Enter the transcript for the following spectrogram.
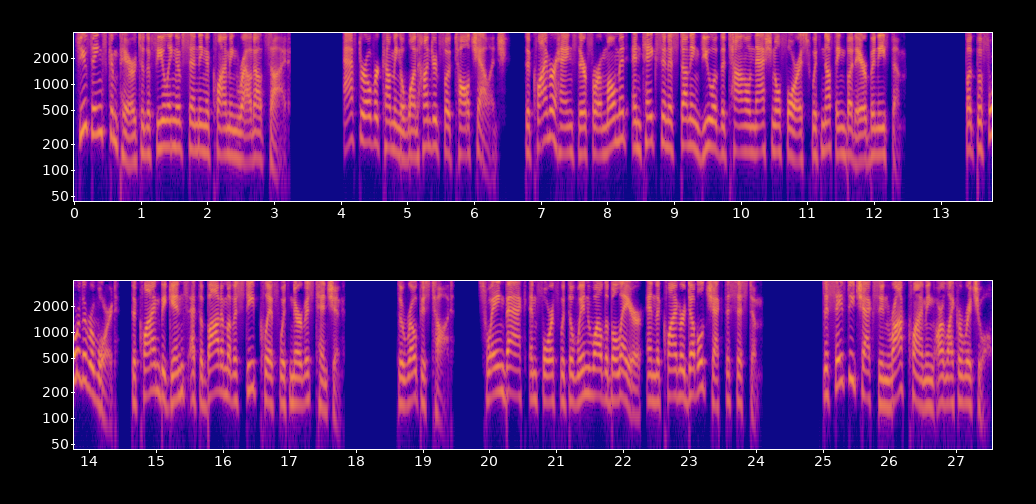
Few things compare to the feeling of sending a climbing route outside. After overcoming a 100 foot tall challenge, the climber hangs there for a moment and takes in a stunning view of the Tahoe National Forest with nothing but air beneath them. But before the reward, the climb begins at the bottom of a steep cliff with nervous tension. The rope is taut, swaying back and forth with the wind while the belayer and the climber double check the system. The safety checks in rock climbing are like a ritual.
